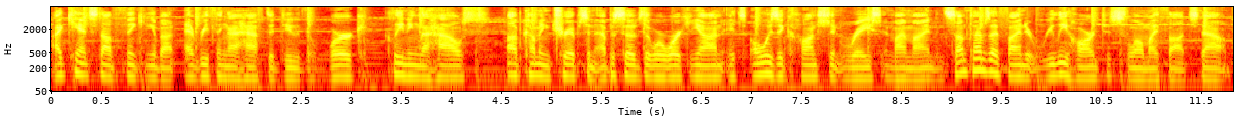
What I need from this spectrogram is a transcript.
I can't stop thinking about everything I have to do the work, cleaning the house, upcoming trips, and episodes that we're working on. It's always a constant race in my mind, and sometimes I find it really hard to slow my thoughts down.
